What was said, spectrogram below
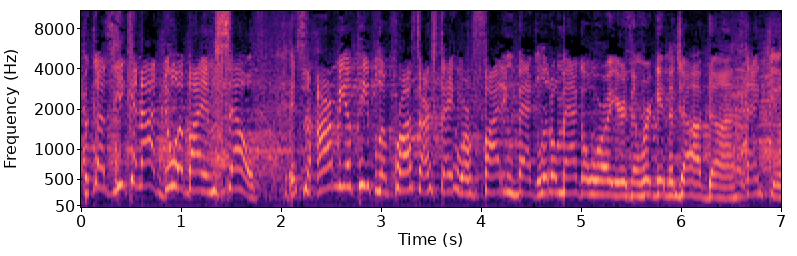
because he cannot do it by himself. It's an army of people across our state who are fighting back, little MAGA warriors, and we're getting the job done. Thank you.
